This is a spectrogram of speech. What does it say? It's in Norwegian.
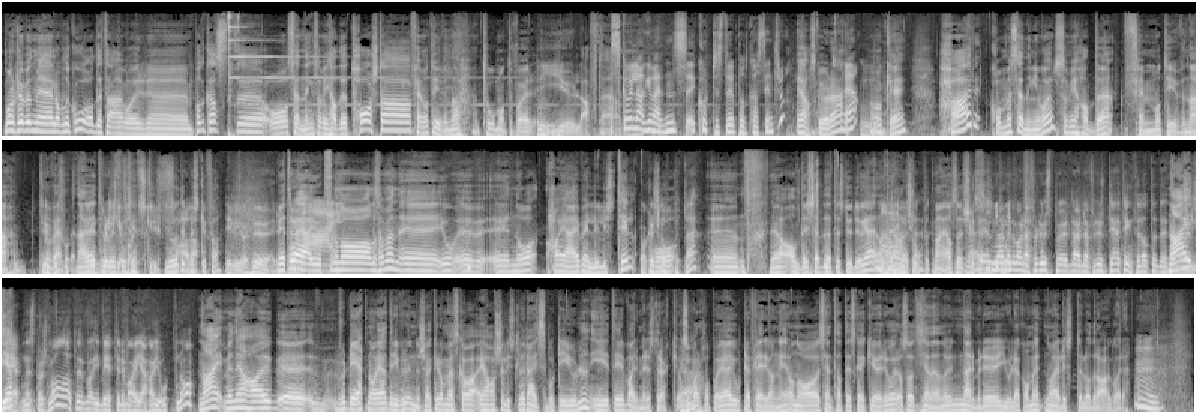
Morgenklubben med Lovende Co, og dette er vår podkast og sending som vi hadde torsdag 25. To måneder før julaften. Skal vi lage verdens korteste podkastintro? Ja, skal vi gjøre det? Ja. Ok. Her kommer sendingen vår som vi hadde 25. Tror november. Nei, jeg tror blir ikke folk kjent- skuffa Jo, de blir da? De vil jo høre Vet du dere hva jeg har gjort for noe nå, alle sammen? Eh, jo, eh, eh, nå har jeg veldig lyst til Du har ikke sluppet deg? eh, det har aldri skjedd i dette studioet, Geir. At jeg har sluppet meg. Altså, Nei, sluppet. nei, men det var derfor du spør det er derfor du, Jeg tenkte at dette Nei, var et ledende spørsmål. At det, vet dere hva jeg har gjort nå? Nei, men jeg har eh, vurdert nå Jeg driver og undersøker om jeg skal Jeg har så lyst til å reise bort i julen i, til varmere strøk. Og så Ja. bare hoppe. Jeg har gjort det flere ganger, og nå kjente jeg at det skal jeg ikke gjøre i år. Og så kjenner jeg når nærmere jul jeg kommer, nå har jeg lyst til å dra av gårde. Mm.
